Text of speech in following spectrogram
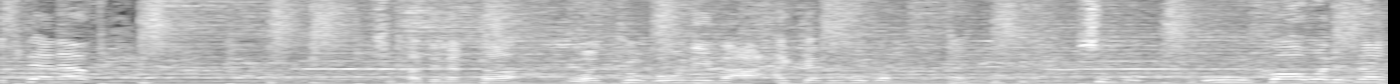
يستأنف شوف هذه اللقطة. وانتو بوني مع حكم المباراة. شوفوا وفاول هناك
